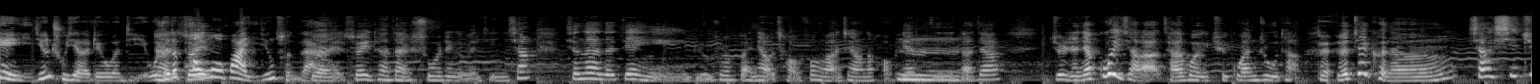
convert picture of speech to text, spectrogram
电影已经出现了这个问题，我觉得泡沫化已经存在。对，所以他在说这个问题。你像现在的电影，比如说《百鸟朝凤》啊这样的好片子，大家。就是人家跪下了才会去关注他，对，觉得这可能像戏剧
